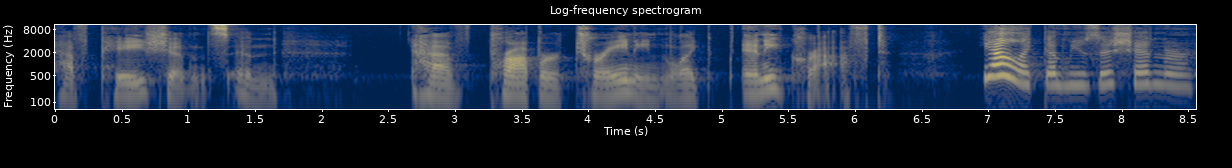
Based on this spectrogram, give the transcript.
have patience and have proper training, like any craft. Yeah, like a musician or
